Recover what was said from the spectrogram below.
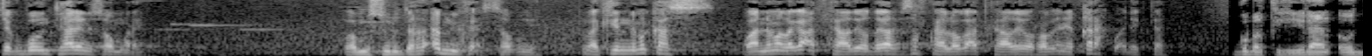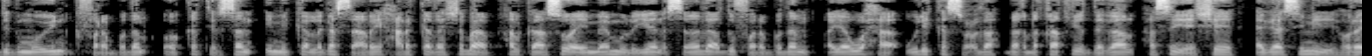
jagboonti halayna soo mareen. Waa mas'uuli darro amniga ka sabab u yahay. Laakiin nimankaas waa niman laga adkaaday oo dagaalka safkaha looga adkaaday oo raba inay qarax ku adeegtaan gobolka hiiraan oo degmooyin fara badan oo ka tirsan iminka laga saaray xarakada shabaab halkaasoo ay maamulayeen sannado aad u fara badan ayaa waxaa weli ka socda dhaqdhaqaaqyo dagaal hase yeeshee agaasimihii hore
